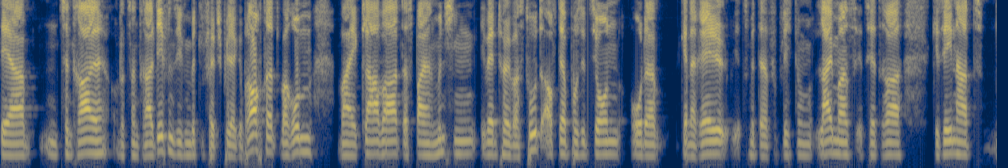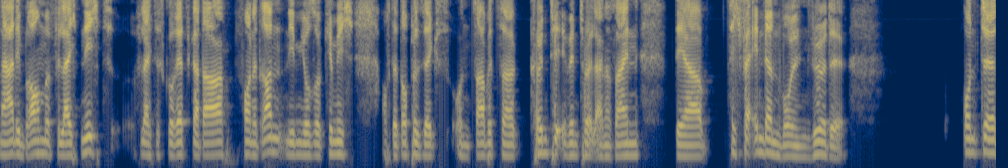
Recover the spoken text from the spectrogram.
der einen zentral oder zentral defensiven Mittelfeldspieler gebraucht hat. Warum? Weil klar war, dass Bayern München eventuell was tut auf der Position oder generell jetzt mit der Verpflichtung Leimers etc. gesehen hat, naja, den brauchen wir vielleicht nicht Vielleicht ist Goretzka da vorne dran, neben Joso Kimmich auf der Doppelsechs und Sabitzer könnte eventuell einer sein, der sich verändern wollen würde. Und äh,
